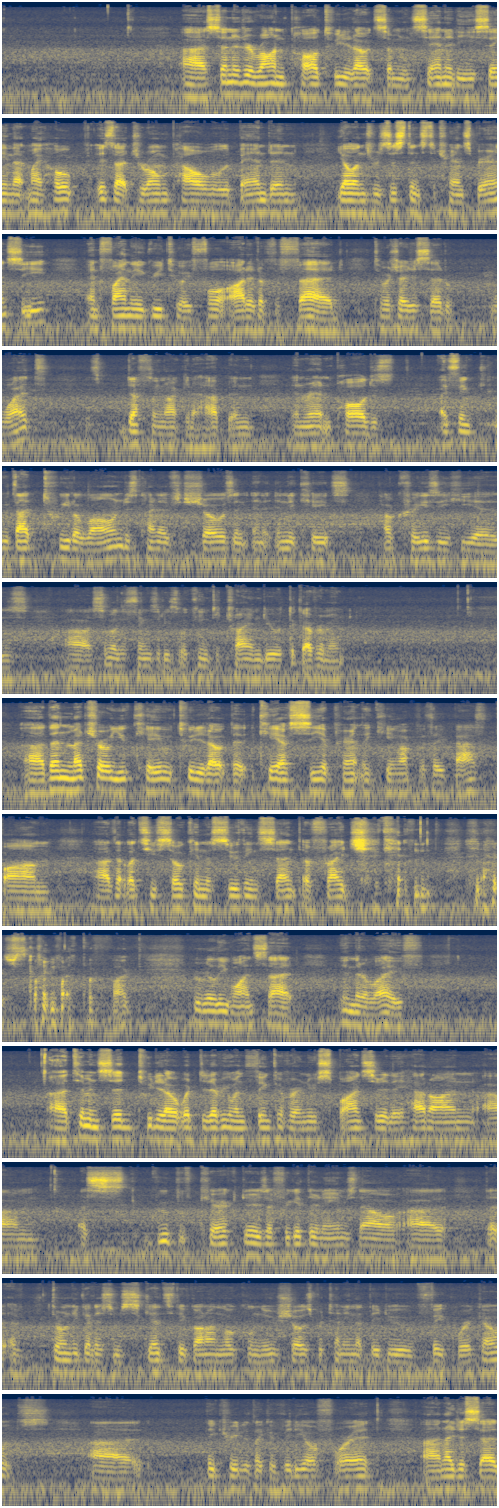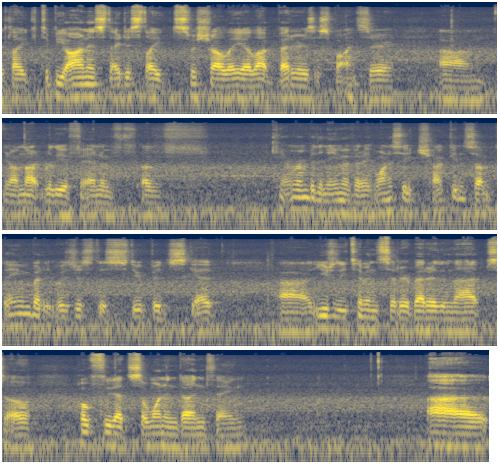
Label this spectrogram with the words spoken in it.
Uh, Senator Ron Paul tweeted out some insanity saying that my hope is that Jerome Powell will abandon Yellen's resistance to transparency and finally agree to a full audit of the Fed. To which I just said, What? It's definitely not going to happen. And Rand Paul just I think with that tweet alone just kind of shows and, and indicates how crazy he is, uh, some of the things that he's looking to try and do with the government. Uh, then Metro UK tweeted out that KFC apparently came up with a bath bomb uh, that lets you soak in the soothing scent of fried chicken. and I was just going, what the fuck? Who really wants that in their life? Uh, Tim and Sid tweeted out, "What did everyone think of our new sponsor? They had on um, a group of characters. I forget their names now. Uh, that have thrown together some skits. They've gone on local news shows pretending that they do fake workouts. Uh, they created like a video for it." Uh, and I just said, like, to be honest, I just liked Swiss Chalet a lot better as a sponsor. Um, you know, I'm not really a fan of, of can't remember the name of it. I want to say Chuck and something, but it was just this stupid skit. Uh, usually Tim and Sid are better than that, so hopefully that's a one and done thing. Uh,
